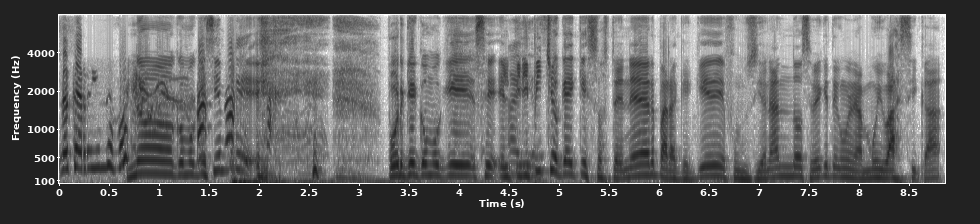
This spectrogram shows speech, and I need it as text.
¿No te rindes vos? No, como que siempre. Porque como que se- el Ay, piripicho que hay que sostener para que quede funcionando, se ve que tengo una muy básica.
